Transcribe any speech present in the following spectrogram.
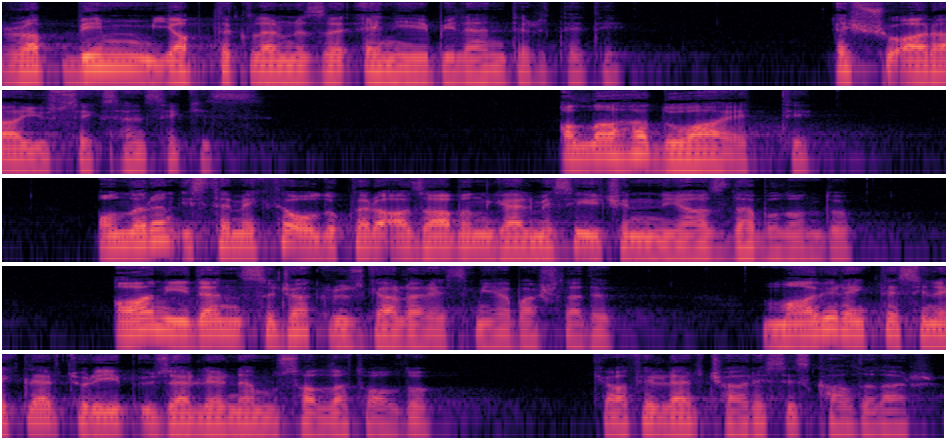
Rabbim yaptıklarınızı en iyi bilendir dedi. Eş-Şuara 188 Allah'a dua etti. Onların istemekte oldukları azabın gelmesi için niyazda bulundu. Aniden sıcak rüzgarlar esmeye başladı. Mavi renkte sinekler türeyip üzerlerine musallat oldu. Kafirler çaresiz kaldılar.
